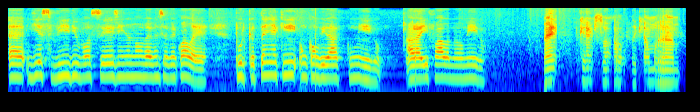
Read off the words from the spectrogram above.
Ah, e esse vídeo vocês ainda não devem saber qual é. Porque eu tenho aqui um convidado comigo. Ora aí fala meu amigo. Bem, que é pessoal, daqui é o Merram.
